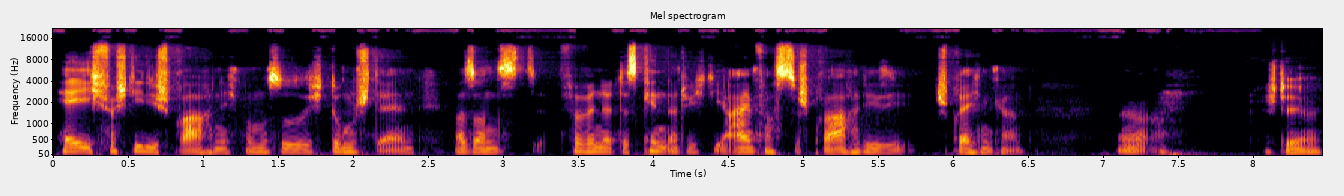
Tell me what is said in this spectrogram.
hey, ich verstehe die Sprache nicht. Man muss so sich dumm stellen, weil sonst verwendet das Kind natürlich die einfachste Sprache, die sie sprechen kann. Ja. Verstehe.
